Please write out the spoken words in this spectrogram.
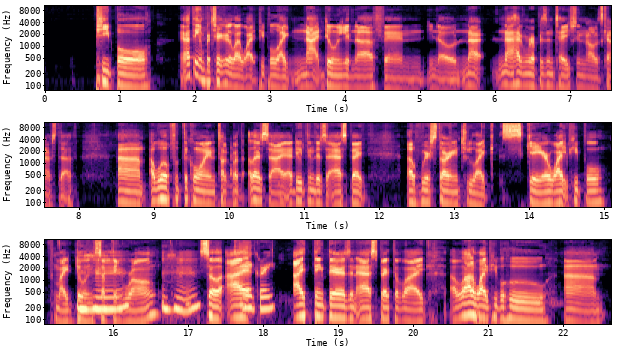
people and I think in particular like white people like not doing enough and you know not not having representation and all this kind of stuff. Um, I will flip the coin and talk about the other side. I do think there's an aspect of we're starting to like scare white people from like doing something wrong. Mm-hmm. So I, I agree. I think there is an aspect of like a lot of white people who um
